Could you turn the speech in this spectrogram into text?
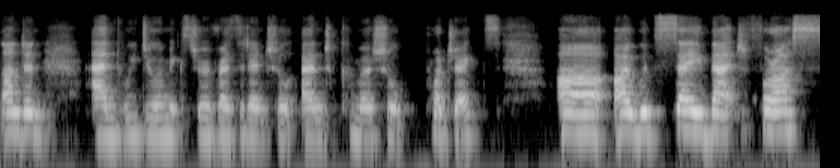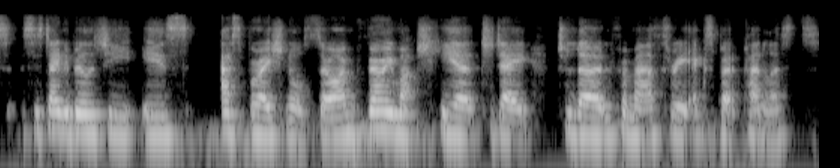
London, and we do a mixture of residential and commercial projects. Uh, I would say that for us, sustainability is aspirational. So I'm very much here today to learn from our three expert panelists.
